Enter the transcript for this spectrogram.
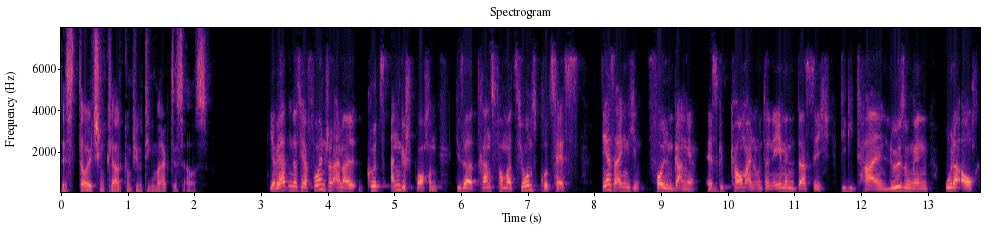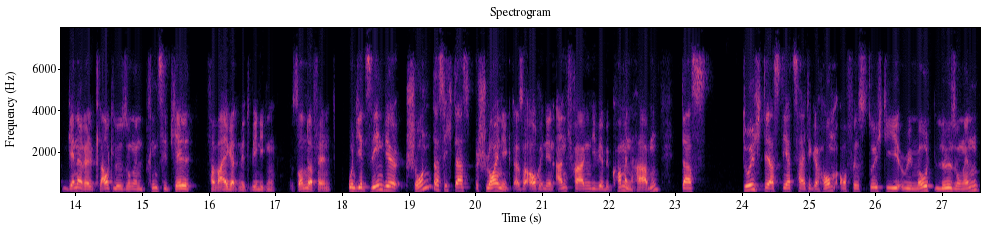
des deutschen Cloud Computing Marktes aus? Ja, wir hatten das ja vorhin schon einmal kurz angesprochen. Dieser Transformationsprozess, der ist eigentlich in vollem Gange. Es mhm. gibt kaum ein Unternehmen, das sich digitalen Lösungen oder auch generell Cloud-Lösungen prinzipiell verweigert mit wenigen Sonderfällen. Und jetzt sehen wir schon, dass sich das beschleunigt, also auch in den Anfragen, die wir bekommen haben, dass durch das derzeitige Homeoffice, durch die Remote-Lösungen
